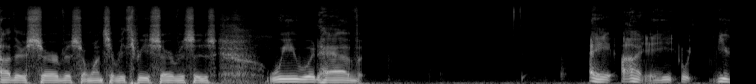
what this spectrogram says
other service or once every three services, we would have a uh, you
